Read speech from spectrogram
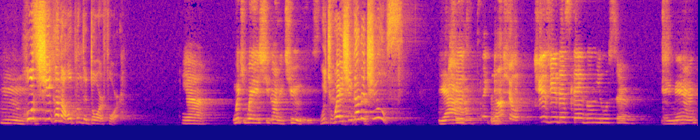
Hmm. Who's she gonna open the door for? Yeah. Which way is she going to choose? Which way is she gonna choose? Yeah. Choose, like Joshua, choose you this day whom you will serve. Amen.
